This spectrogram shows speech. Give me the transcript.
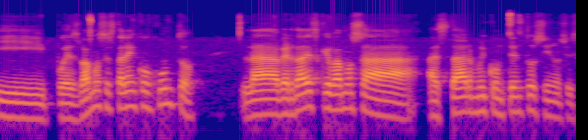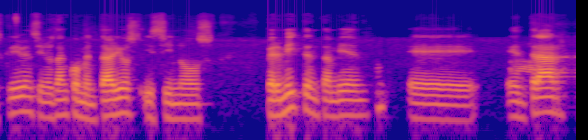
Y pues vamos a estar en conjunto. La verdad es que vamos a, estar muy contentos si nos escriben, si nos dan comentarios y si nos permiten también eh, entrar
